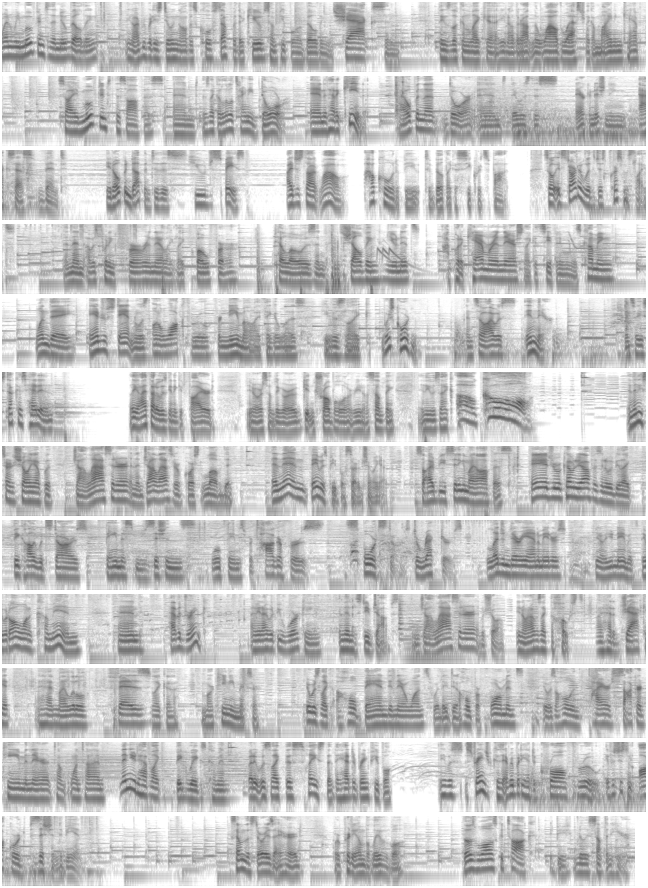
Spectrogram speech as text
When we moved into the new building, you know, everybody's doing all this cool stuff with their cubes. Some people are building shacks and things looking like, uh, you know, they're out in the Wild West, like a mining camp. So I moved into this office, and there's like a little tiny door, and it had a key in it. I opened that door, and there was this air conditioning access vent. It opened up into this huge space. I just thought, wow, how cool would it be to build like a secret spot? So it started with just Christmas lights. And then I was putting fur in there, like like faux fur, pillows and shelving units. I put a camera in there so I could see if anyone was coming. One day, Andrew Stanton was on a walkthrough for Nemo, I think it was. He was like, Where's Gordon? And so I was in there. And so he stuck his head in. Like I thought I was gonna get fired, you know, or something, or get in trouble, or you know, something. And he was like, "Oh, cool." And then he started showing up with John Lasseter, and then John Lasseter, of course, loved it. And then famous people started showing up. So I'd be sitting in my office. Hey, Andrew, we're coming to the office, and it would be like big Hollywood stars, famous musicians, world famous photographers, sports stars, directors, legendary animators, you know, you name it. They would all want to come in and have a drink. I mean, I would be working, and then Steve Jobs and John Lasseter would show up. You know, and I was like the host. I had a jacket, I had my little fez, like a martini mixer. There was like a whole band in there once where they did a whole performance. There was a whole entire soccer team in there at one time. Then you'd have like big wigs come in, but it was like this place that they had to bring people. It was strange because everybody had to crawl through. It was just an awkward position to be in. Some of the stories I heard were pretty unbelievable. those walls could talk, it'd be really something here.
